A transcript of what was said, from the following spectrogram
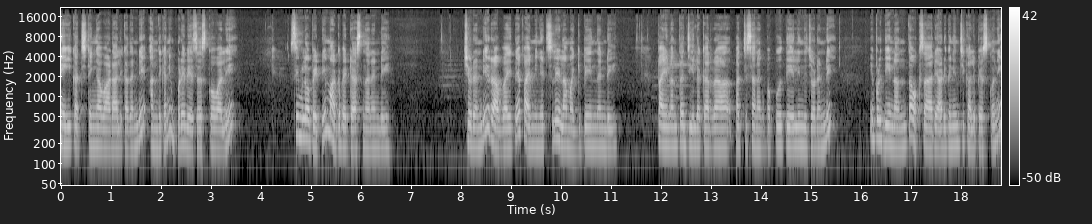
నెయ్యి ఖచ్చితంగా వాడాలి కదండి. అందుకని ఇప్పుడే వేసేసుకోవాలి. సిమ్లో పెట్టి మగ్గబెట్టేస్తున్నానండి. చూడండి రవ్వ అయితే ఫైవ్ మినిట్స్లో ఇలా మగ్గిపోయిందండి. పైనంతా జీలకర్ర పచ్చిశనగపప్పు తేలింది చూడండి. ఇప్పుడు దీన్ని అంతా ఒకసారి అడుగు నుంచి కలిపేసుకొని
